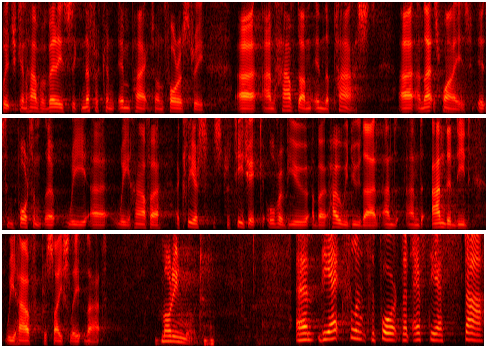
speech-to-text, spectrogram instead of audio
which can have a very significant impact on forestry uh, and have done in the past. Uh, and that's why it's, it's important that we, uh, we have a, a clear strategic overview about how we do that, and, and, and indeed we have precisely that. Maureen Wood. Um, the excellent support that FCS staff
